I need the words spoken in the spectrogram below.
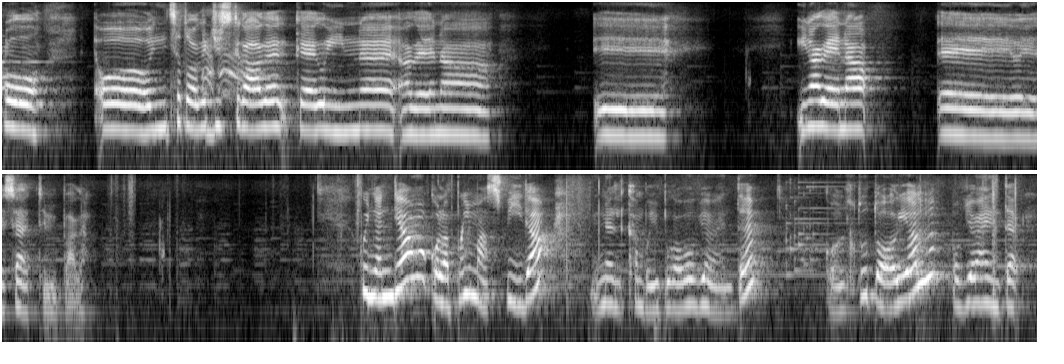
ho, ho, iniziato a registrare che ero in eh, arena... Eh, in arena eh, 7 mi pare. Quindi andiamo con la prima sfida nel campo di prova ovviamente, con il tutorial, ovviamente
